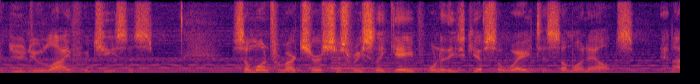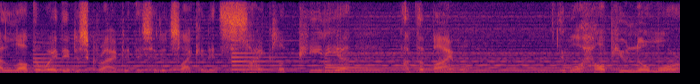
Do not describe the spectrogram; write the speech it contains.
and you do life with Jesus. Someone from our church just recently gave one of these gifts away to someone else, and I love the way they described it. They said it's like an encyclopedia of the Bible. It will help you know more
